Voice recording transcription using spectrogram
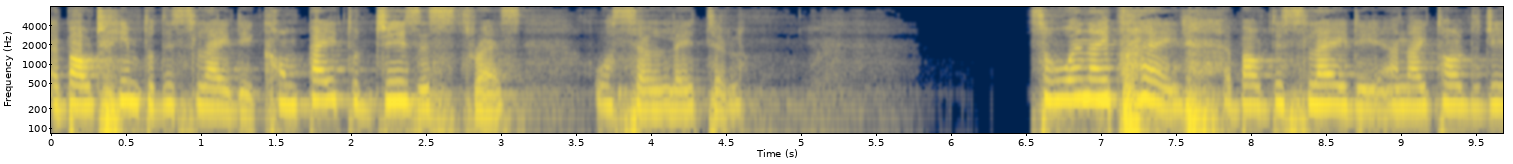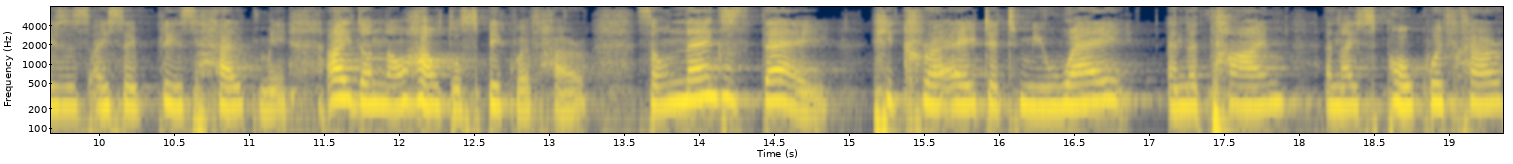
about him to this lady compared to Jesus' stress was a little. So when I prayed about this lady and I told Jesus, I say, please help me. I don't know how to speak with her. So next day, he created me way and a time and I spoke with her.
